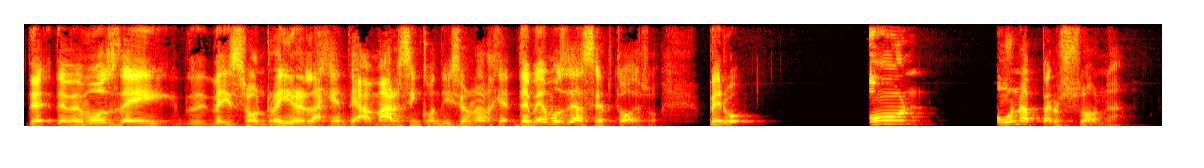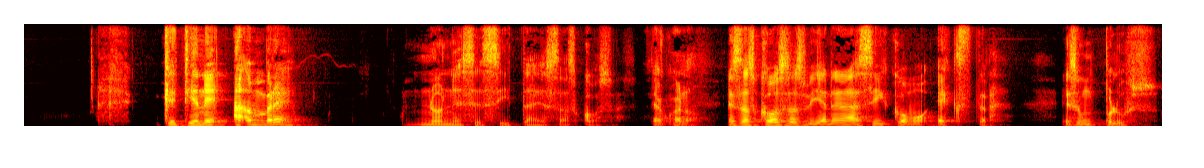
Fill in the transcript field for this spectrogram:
de- debemos de, de- de sonreír a la gente, amar sin condición a la gente, debemos de hacer todo eso. Pero un, una persona que tiene hambre no necesita esas cosas. De acuerdo. Esas cosas vienen así como extra. Es un plus.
